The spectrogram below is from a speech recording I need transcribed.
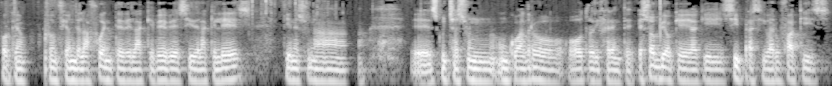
porque en función de la fuente de la que bebes y de la que lees, tienes una eh, escuchas un, cuadro o otro diferente. Es obvio que aquí Cipras y Varoufakis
